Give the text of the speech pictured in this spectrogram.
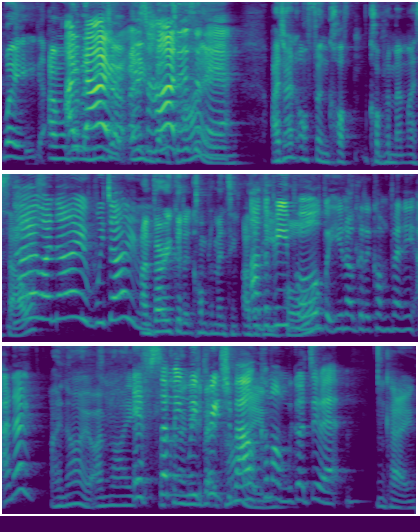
Wait. My I know, need to- I it's need a bit of hard, isn't it? I don't often co- compliment myself. No, I know, we don't. I'm very good at complimenting other, Other people. but you're not good at complimenting. I know. I know. I'm like. If "Oh, something we need a bit of preach about, come on, we've got to do it. Okay.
